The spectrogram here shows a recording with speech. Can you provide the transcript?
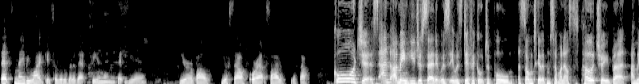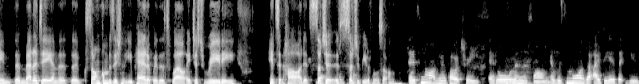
that's maybe why it gets a little bit of that feeling that you're you're above yourself or outside of yourself gorgeous. And i mean you just said it was it was difficult to pull a song together from someone else's poetry but i mean the melody and the the song composition that you paired it with as well it just really hits it hard. It's such yeah, a it's, it's such not, a beautiful song. It's not her poetry at all in the song. It was more the idea that you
